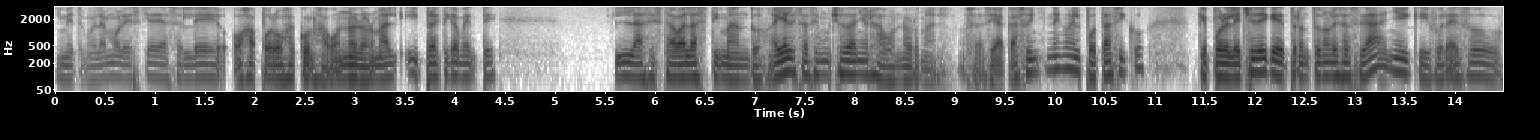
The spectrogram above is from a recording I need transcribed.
y me tomé la molestia de hacerle hoja por hoja con jabón no normal y prácticamente las estaba lastimando. A ella les hace mucho daño el jabón normal. O sea, si acaso intenten con el potásico, que por el hecho de que de pronto no les hace daño y que fuera eso,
